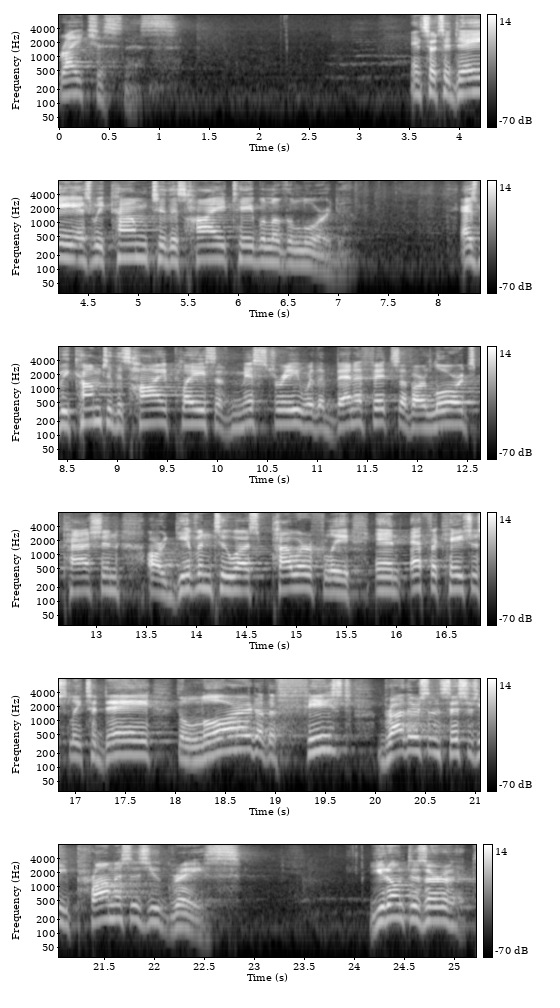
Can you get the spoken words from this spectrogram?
righteousness. And so today, as we come to this high table of the Lord, as we come to this high place of mystery where the benefits of our Lord's passion are given to us powerfully and efficaciously today, the Lord of the feast, brothers and sisters, He promises you grace. You don't deserve it.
